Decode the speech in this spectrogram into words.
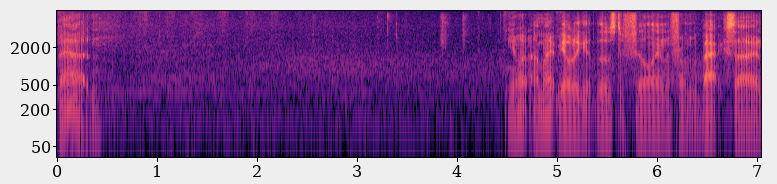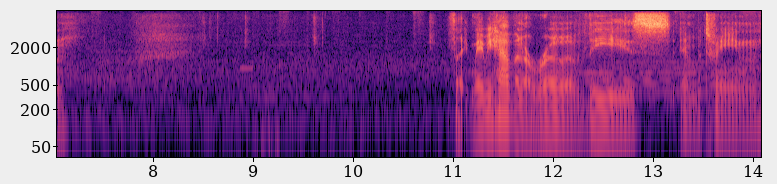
bad. You know what? I might be able to get those to fill in from the backside. It's like maybe having a row of these in between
